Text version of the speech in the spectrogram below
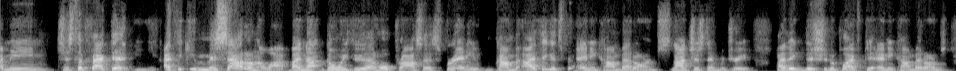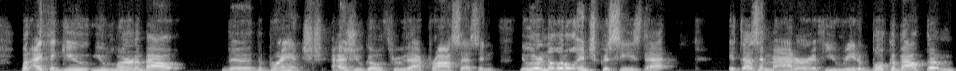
I mean, just the fact that y- I think you miss out on a lot by not going through that whole process for any combat. I think it's for any combat arms, not just infantry. I think this should apply to any combat arms. But I think you you learn about the the branch as you go through that process, and you learn the little intricacies that it doesn't matter if you read a book about them.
